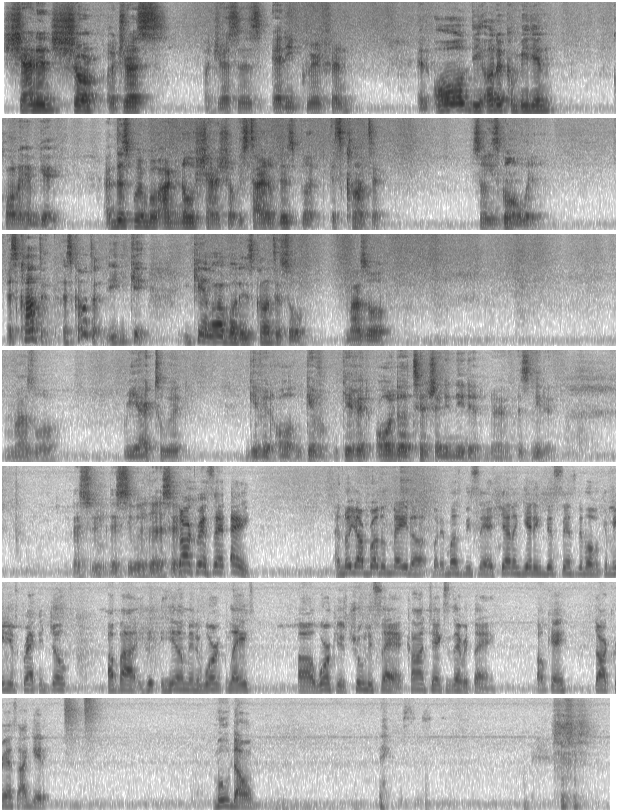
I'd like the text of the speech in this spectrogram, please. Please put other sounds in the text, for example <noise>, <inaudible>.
Shannon Sharpe address addresses Eddie Griffin and all the other comedian calling him gay. At this point, bro, I know Shannon Sharpe is tired of this, but it's content. So he's going with it. It's content. It's content. You, you can't you can't lie about it. It's content. So might as well might as well react to it. Give it all give give it all the attention it needed, man. It's needed. Let's see, let's see what he gotta say. Starcrest said, hey, I know y'all brothers made up, but it must be said, Shannon getting this sensitive over comedians cracking jokes about him in the workplace. Uh, work is truly sad. Context is everything. Okay, Starcrest, I get it. Moved on. <laughs>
